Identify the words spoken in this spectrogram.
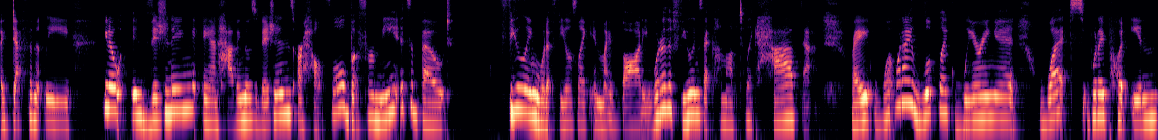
I definitely you know, envisioning and having those visions are helpful, but for me, it's about feeling what it feels like in my body. What are the feelings that come up to like have that, right? What would I look like wearing it? What would I put in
